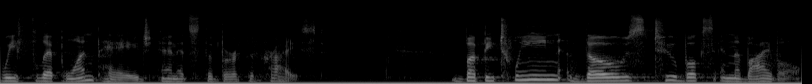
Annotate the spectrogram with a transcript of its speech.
we flip one page and it's the birth of Christ. But between those two books in the Bible,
